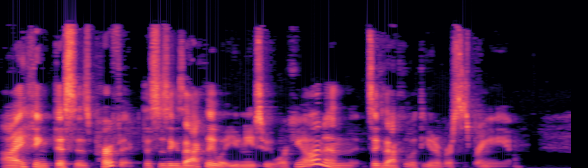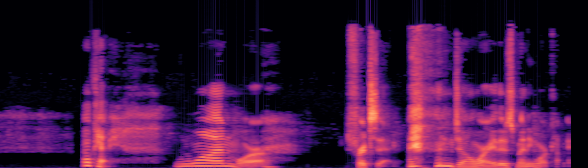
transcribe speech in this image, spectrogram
I think this is perfect. This is exactly what you need to be working on and it's exactly what the universe is bringing you. Okay. One more for today. Don't worry, there's many more coming.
